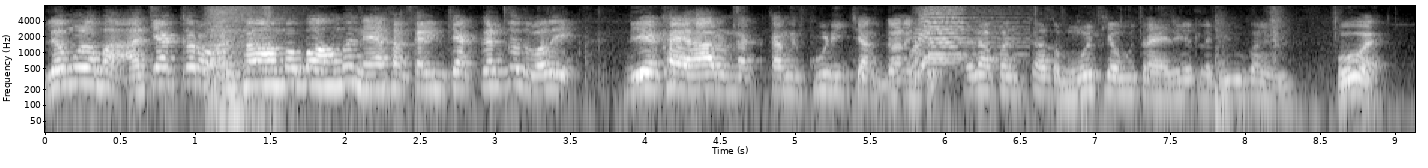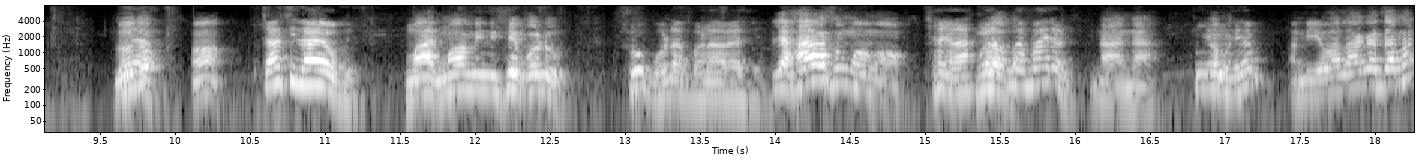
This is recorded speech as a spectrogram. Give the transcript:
લે મૂળો આ ચેક કરો. અને હમ બા હમ ને એસા કરીને ચેક કરતો તો વળી દેખાય હારું ને તમે કુડી ચેક ગણશો એટલે પણ તો મોતિયા ઉતરાય એટલે બીજું કઈ નહીં. હોય. તો. હા. ચાથી લાયો છે? માર મમ્મી ની છે પડું. શું ભોડા બનાવે છે? એટલે હા શું મામા? છે હાથ હાથમાં માર્યો ના? ના એવું એમ? અમે એવા લાગે તમને?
